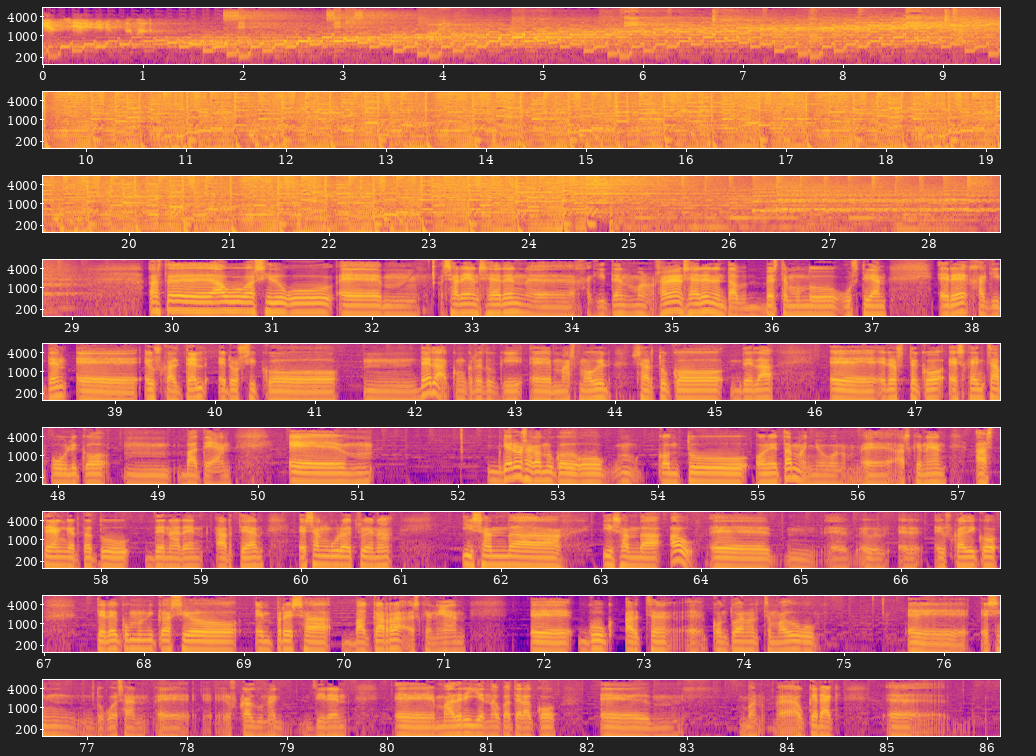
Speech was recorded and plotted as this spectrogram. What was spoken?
sí, en serio. Aste hau hasi dugu eh, sarean zearen eh, jakiten, bueno, sarean zearen eta beste mundu guztian ere jakiten eh, Euskaltel erosiko mm, dela, konkretuki eh, Mas Mobil sartuko dela eh, erosteko eskaintza publiko mm, batean. Eh, Gero sakanduko dugu kontu honetan, baina, bueno, e, azkenean, astean gertatu denaren artean, esan gura etzuena, izan da, izan da, hau, e, e, e, Euskadiko telekomunikazio enpresa bakarra, azkenean, e, guk hartzen, kontuan hartzen badugu, e, ezin dugu esan e, Euskaldunak diren e, Madrilen daukaterako e, bueno, aukerak e,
